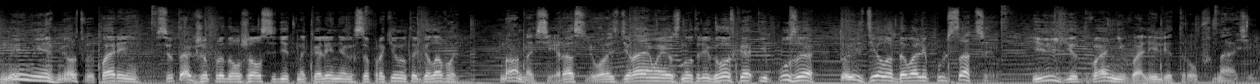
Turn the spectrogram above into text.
Ныне мертвый парень все так же продолжал сидеть на коленях с запрокинутой головой, но на сей раз его раздираемая изнутри глотка и пузо то и дело давали пульсацию и едва не валили труп на землю.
